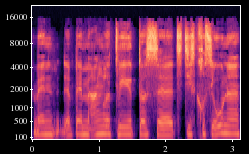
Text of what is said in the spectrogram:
wenn äh, bemängelt wird, dass äh, die Diskussionen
